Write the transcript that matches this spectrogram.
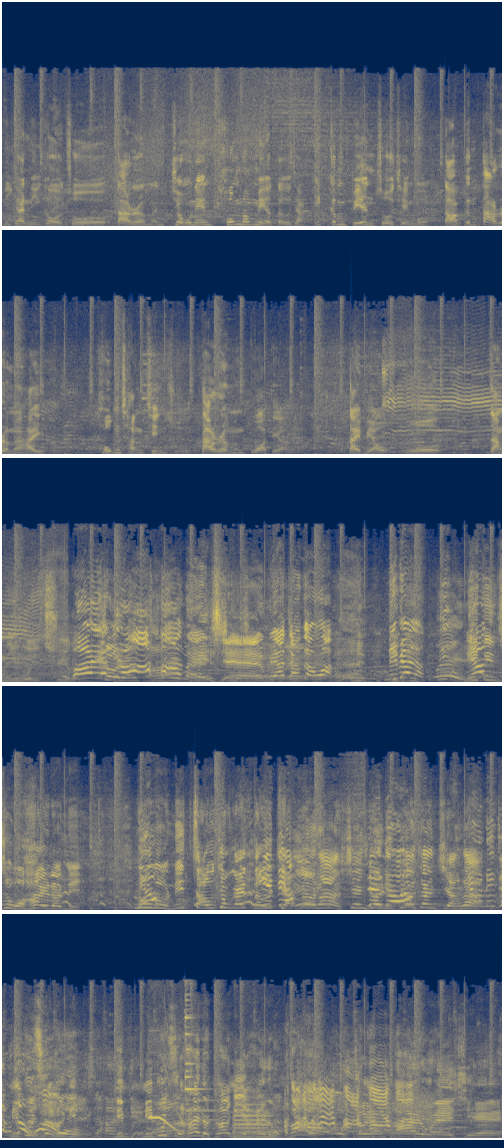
你看，你跟我做大热门，九年通通没有得奖，一跟别人做节目，然后跟大热门还同场竞逐，大热门挂掉了，代表我让你委屈了。哎呀，没钱，不要讲这种话。你不要讲，你一定是我害了你，露露，你早就该得奖没。有啦，宪哥，你不要这样讲了。你不止你你你不止害了他，你也害了我。这样太危险。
